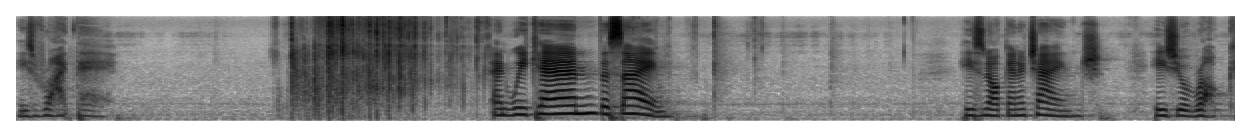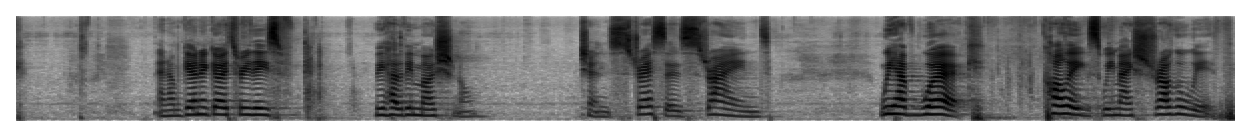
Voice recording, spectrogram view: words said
He's right there. And we can the same. He's not going to change. He's your rock. And I'm going to go through these. We have emotional stresses, strains. We have work, colleagues we may struggle with,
